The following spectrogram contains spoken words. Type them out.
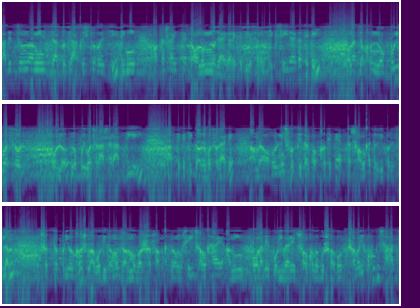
কাজের জন্য আমি যার প্রতি আকৃষ্ট হয়েছি, তিনি কথা সাহিত্যে একটা অনন্য জায়গা রেখে দিয়েছেন। ঠিক সেই জায়গা থেকেই ওনার যখন নব্বই বছর হলো, নব্বই বছর আসার আগ দিয়েই, আজ থেকে ঠিক দশ বছর আগে আমরা অহর্নিশ পত্রিকার পক্ষ থেকে একটা সংখ্যা তৈরি করেছিলাম, সত্যপ্রিয় ঘোষ নবদিতম জন্মবর্ষ সংখ্যা। এবং সেই সংখ্যায় আমি, ওনাদের পরিবারের শঙ্খবাবু সহ সবারই খুবই সাহায্য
